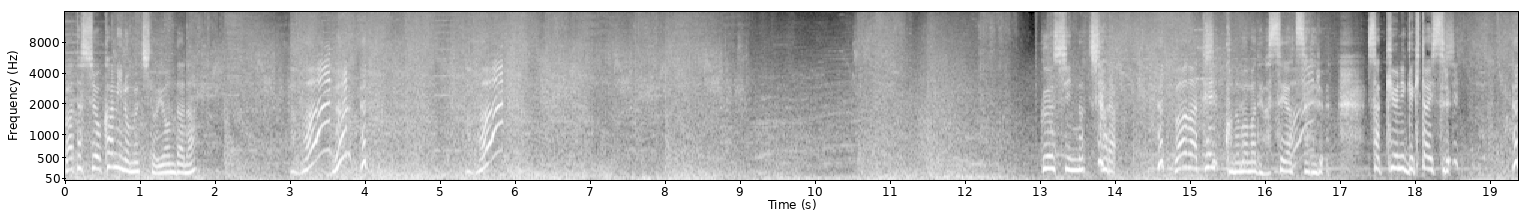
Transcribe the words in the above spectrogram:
私を神の鞭と呼んだな。はあうんふっはあ軍神の力。我が手このままでは制圧される。早急に撃退する。ふっ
